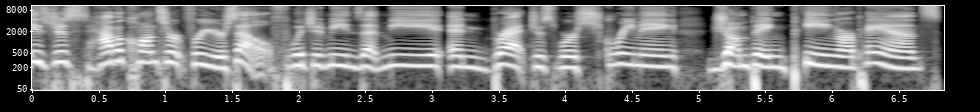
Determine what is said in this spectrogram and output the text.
is just have a concert for yourself, which it means that me and Brett just were screaming, jumping, peeing our pants.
